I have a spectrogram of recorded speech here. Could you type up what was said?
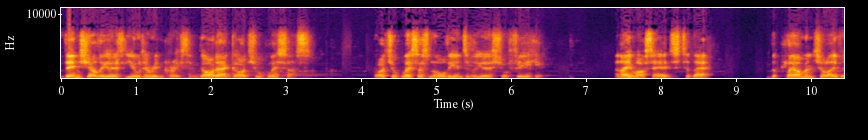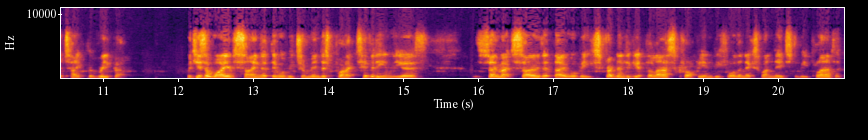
Then shall the earth yield her increase, and God our God shall bless us. God shall bless us, and all the ends of the earth shall fear him. And Amos adds to that, the ploughman shall overtake the reaper, which is a way of saying that there will be tremendous productivity in the earth, so much so that they will be struggling to get the last crop in before the next one needs to be planted.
